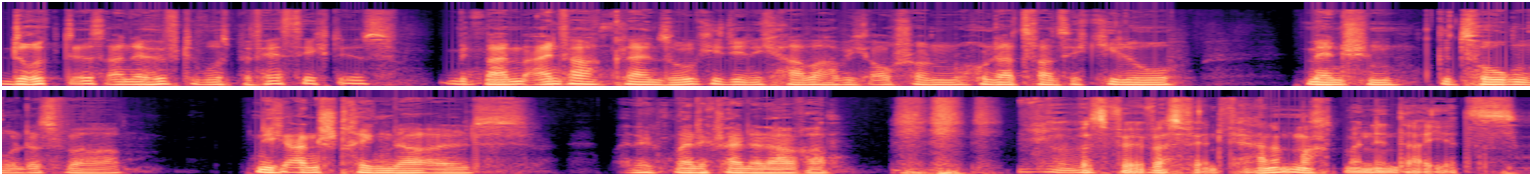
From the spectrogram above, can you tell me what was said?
drückt es an der Hüfte, wo es befestigt ist. Mit meinem einfachen kleinen Sulki, den ich habe, habe ich auch schon 120 Kilo Menschen gezogen und das war nicht anstrengender als meine, meine kleine Lara. Was für, was für Entfernung macht man denn da jetzt?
